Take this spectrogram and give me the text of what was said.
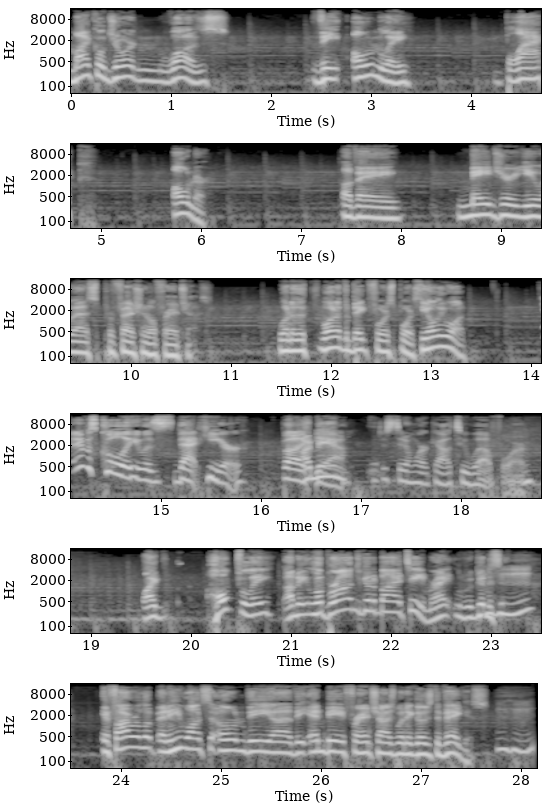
Michael Jordan was the only black owner of a major U.S. professional franchise. One of the one of the big four sports, the only one. And it was cool he was that here. But I mean- yeah, just didn't work out too well for him. Like hopefully i mean lebron's going to buy a team right we're going to see if i were Le- and he wants to own the uh, the nba franchise when he goes to vegas mm-hmm.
